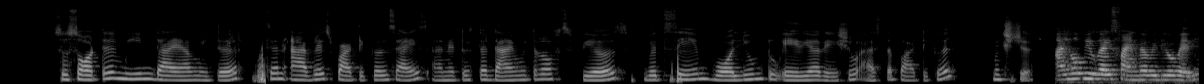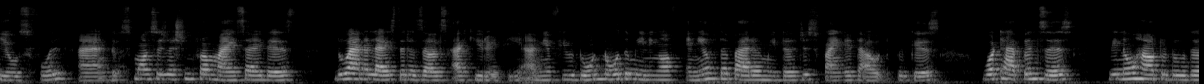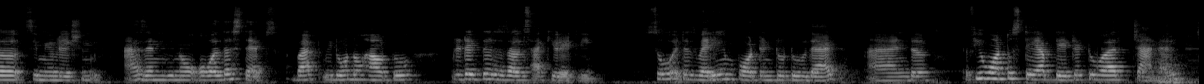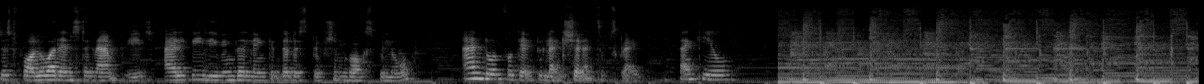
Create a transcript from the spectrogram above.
So Sauter mean diameter it's an average particle size and it is the diameter of spheres with same volume to area ratio as the particle mixture. I hope you guys find the video very useful and small suggestion from my side is do analyze the results accurately and if you don't know the meaning of any of the parameters just find it out because what happens is we know how to do the simulation as in we know all the steps but we don't know how to predict the results accurately so it is very important to do that. And uh, if you want to stay updated to our channel just follow our instagram page. I'll be leaving the link in the description box below. And don't forget to like share and subscribe. Thank you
